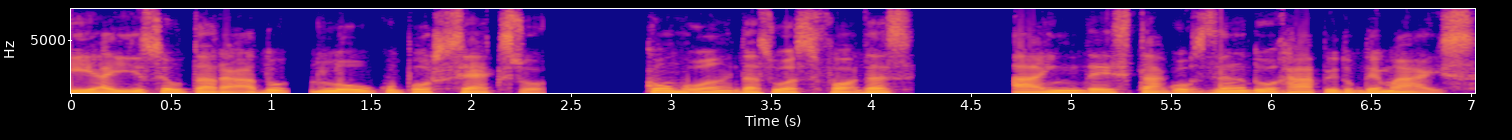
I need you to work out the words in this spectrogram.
E aí seu tarado, louco por sexo. Como anda suas fodas? Ainda está gozando rápido demais.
